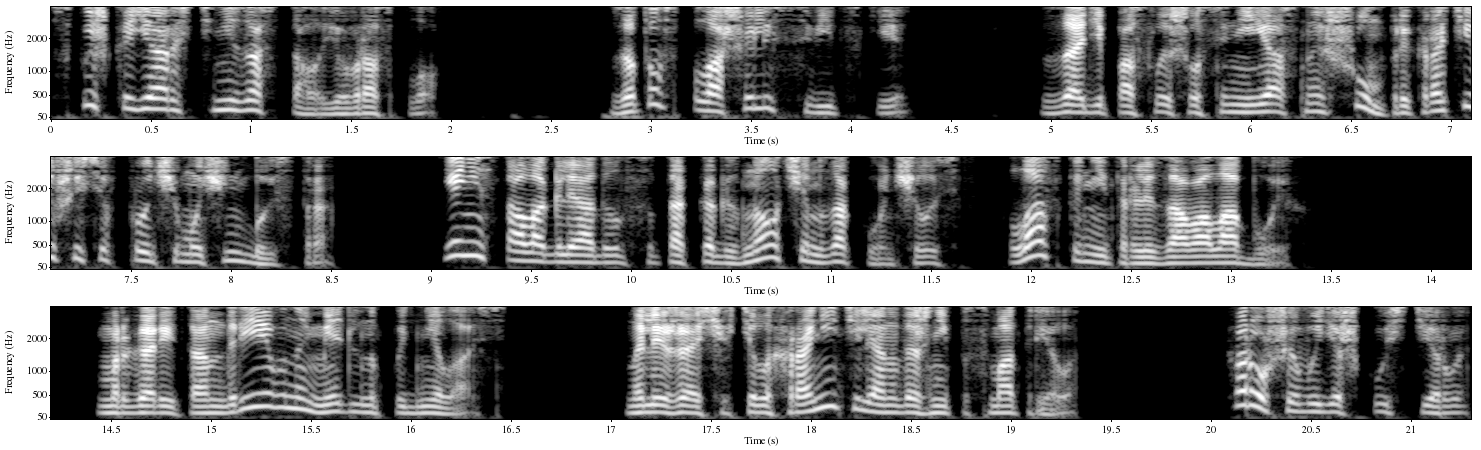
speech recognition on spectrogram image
Вспышка ярости не застала ее врасплох. Зато всполошились свитские. Сзади послышался неясный шум, прекратившийся, впрочем, очень быстро. Я не стал оглядываться, так как знал, чем закончилось. Ласка нейтрализовала обоих. Маргарита Андреевна медленно поднялась. На лежащих телохранителей она даже не посмотрела. Хорошая выдержка у стервы.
